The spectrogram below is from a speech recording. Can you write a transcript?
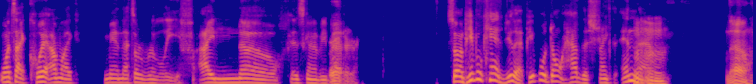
once I quit, I'm like, man, that's a relief. I know it's going to be Right. better. So, and people can't do that. People don't have the strength in them Mm-mm. No.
